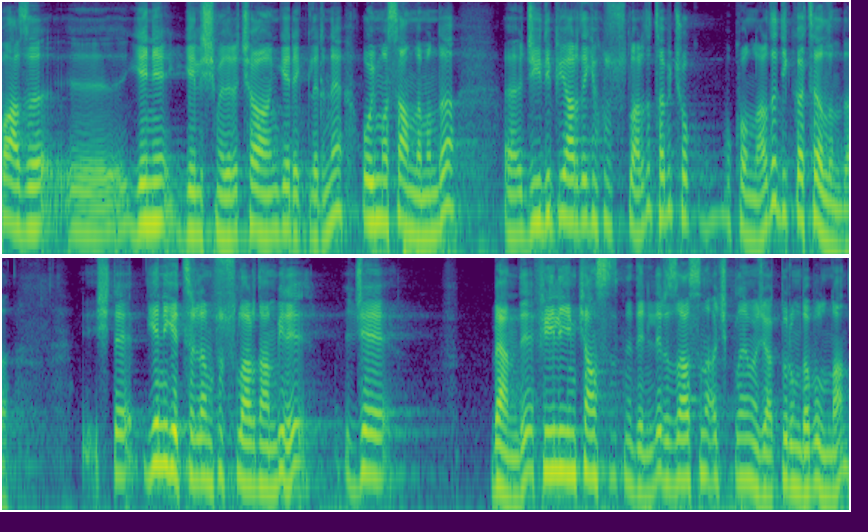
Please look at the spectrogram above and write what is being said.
bazı e, yeni gelişmelere, çağın gereklerine uyması anlamında e, GDPR'daki hususlarda tabii çok bu konularda dikkate alındı. İşte yeni getirilen hususlardan biri C bendi. Fiili imkansızlık nedeniyle rızasını açıklayamayacak durumda bulunan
